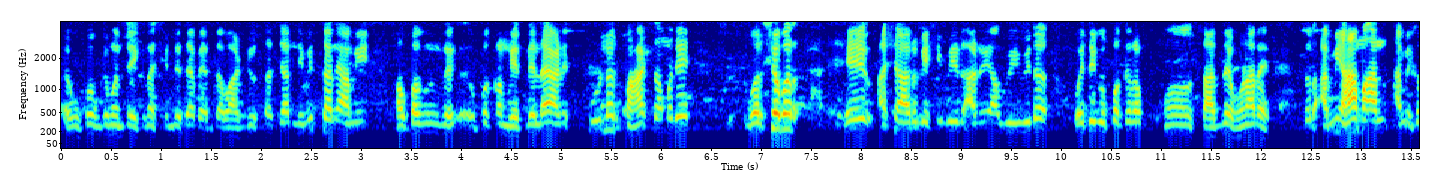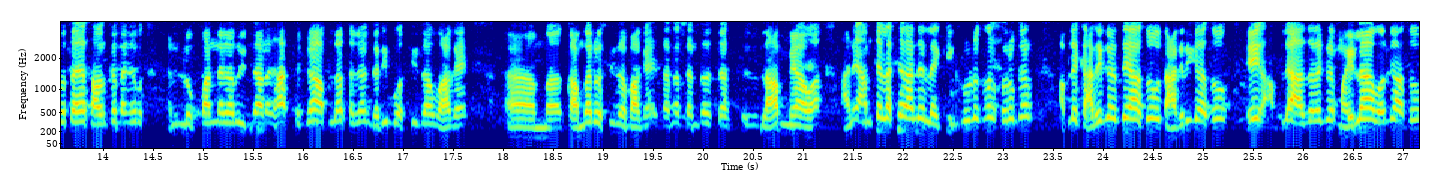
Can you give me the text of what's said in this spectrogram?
उपमुख्यमंत्री एकनाथ शिंदे साहेब यांचा वाढदिवसाच्या निमित्ताने आम्ही हा उपक्रम घेतलेला आहे आणि पूर्ण महाराष्ट्रामध्ये वर्षभर हे अशा आरोग्य शिबिर आणि विविध वैद्यकीय उपक्रम साजरे होणार आहेत. तर आम्ही हा मान आम्ही स्वतः सावरकरनगर आणि लोकमान्यनगर इंदिरानगर हा सगळा आपला सगळा गरीब वस्तीचा भाग आहे. कामगार वस्तीचा भाग आहे. त्यांना त्यांचा जास्त लाभ मिळावा. आणि आमच्या लक्षात आलेलं आहे की खरोखर खरोखर आपले कार्यकर्ते असो नागरिक असो हे आपल्या आजाराकडे महिला वर्ग असो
